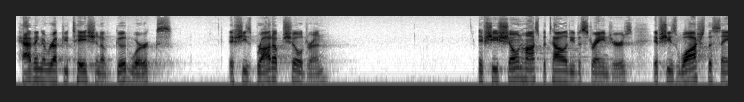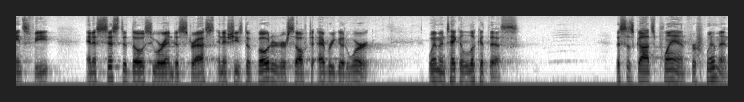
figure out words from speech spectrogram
having a reputation of good works, if she's brought up children, if she's shown hospitality to strangers, if she's washed the saints' feet and assisted those who are in distress, and if she's devoted herself to every good work. Women, take a look at this. This is God's plan for women,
